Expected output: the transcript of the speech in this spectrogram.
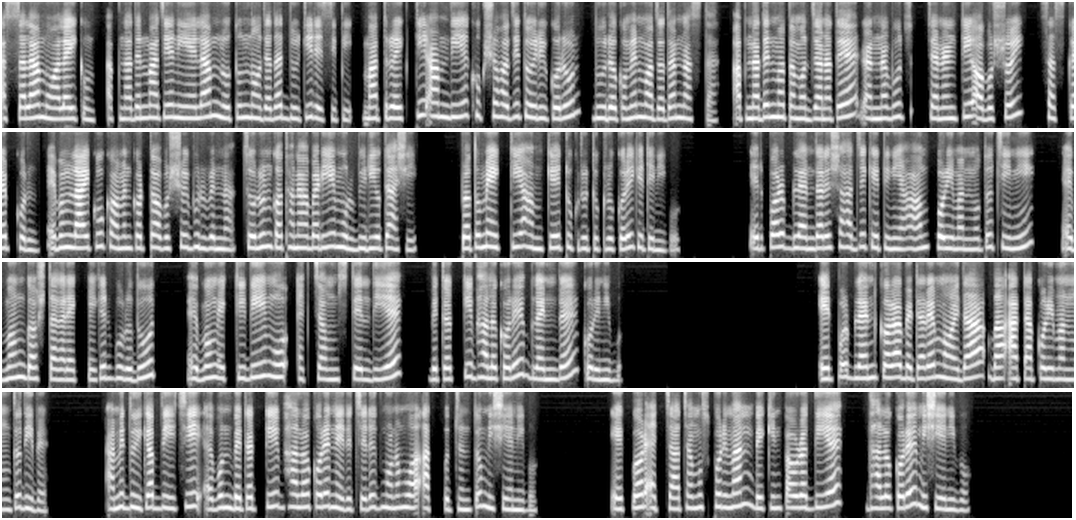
আসসালামু আলাইকুম। আপনাদের মাঝে নিয়ে এলাম নতুন মজাদার দুইটি রেসিপি। মাত্র একটি আম দিয়ে খুব সহজে তৈরি করুন দুই রকমের মজাদার নাস্তা। আপনাদের মতামত জানাতে রান্নাবুজ চ্যানেলটি অবশ্যই সাবস্ক্রাইব করুন এবং লাইক ও কমেন্ট করতে অবশ্যই ভুলবেন না। চলুন কথা না বাড়িয়ে মূল ভিডিওতে আসি। প্রথমে একটি আমকে টুকরো টুকরো করে কেটে নিব। এরপর ব্লেন্ডারের সাহায্যে কেটে নিয়ে আম পরিমাণ মতো চিনি এবং দশ টাকার এক প্যাকেট গুঁড়ো দুধ এবং একটি ডিম ও এক চামচ তেল দিয়ে বেটারটি ভালো করে ব্লেন্ডে করে নিব। এরপর ব্লেন্ড করা বেটারে ময়দা বা আটা পরিমাণ মতো দিবে। আমি দুই কাপ দিয়েছি এবং বেটারটি ভালো করে নেড়ে চেড়ে ঘন হওয়া আগ পর্যন্ত মিশিয়ে নিব। এরপর এক চা চামচ পরিমাণ বেকিং পাউডার দিয়ে ভালো করে মিশিয়ে নিব।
